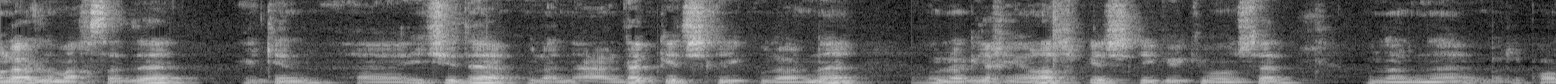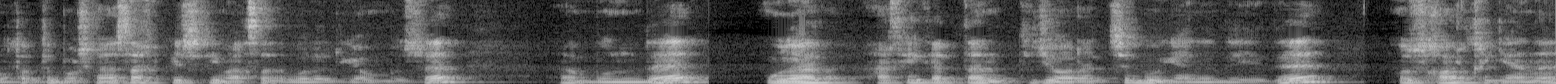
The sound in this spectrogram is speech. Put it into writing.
ularni maqsadi lekin e, ichida ularni aldab ketishlik ularni ularga xiyonat qilib ketishlik yoki bo'lmasa ularni bir portlatib boshqa narsa qilib ketishlik maqsadi bo'ladigan bo'lsa bunda ular haqiqatdan tijoratchi bo'lganida edi izhor qilgani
